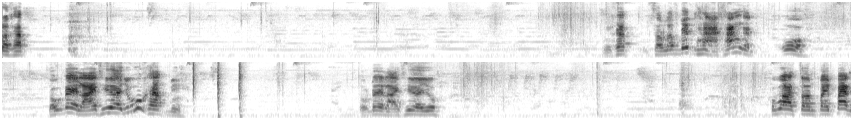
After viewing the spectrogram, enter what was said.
แล้วครับนี่ครับสำหรับเบ็ดหาครั้งกันโอ้ตกได้หลายเทื่ออยู่ครับนี่ตกได้หลายเทื่ออยู่เพราะว่าตอนไปปั้น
